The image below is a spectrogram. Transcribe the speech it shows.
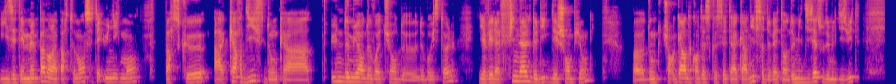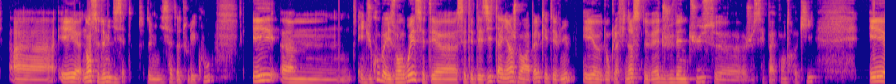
ils étaient même pas dans l'appartement, c'était uniquement parce que à Cardiff, donc à une demi-heure de voiture de, Bristol, il y avait la finale de Ligue des Champions. Euh, donc tu regardes quand est-ce que c'était à Cardiff, ça devait être en 2017 ou 2018. et non, c'est 2017, c'est 2017 à tous les coups. Et, euh, et, du coup, bah, ils ont loué, c'était euh, c'était des Italiens, je me rappelle, qui étaient venus. Et euh, donc la finale, ça devait être Juventus, je sais pas contre qui. Et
